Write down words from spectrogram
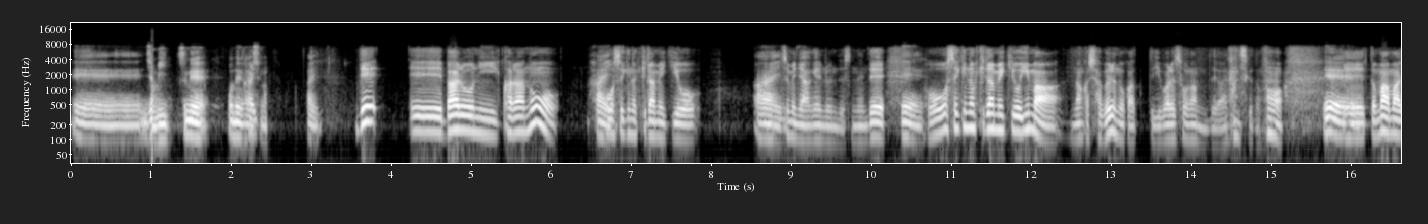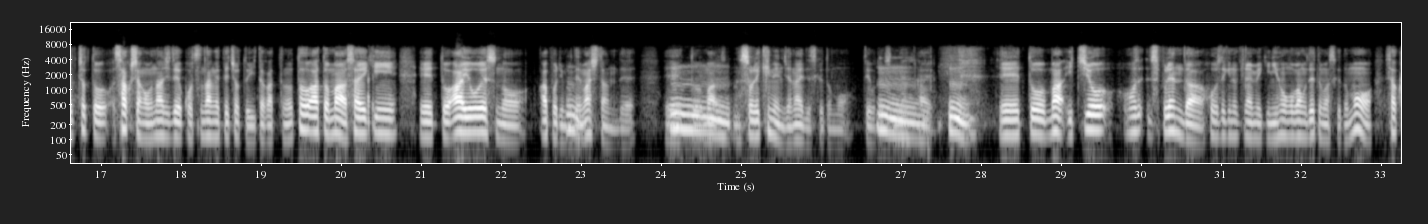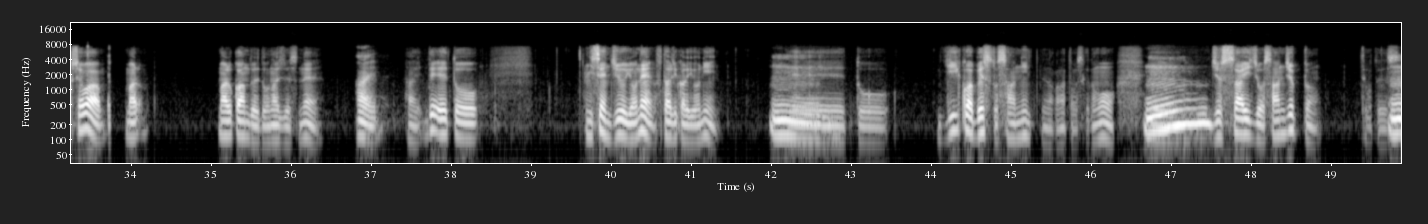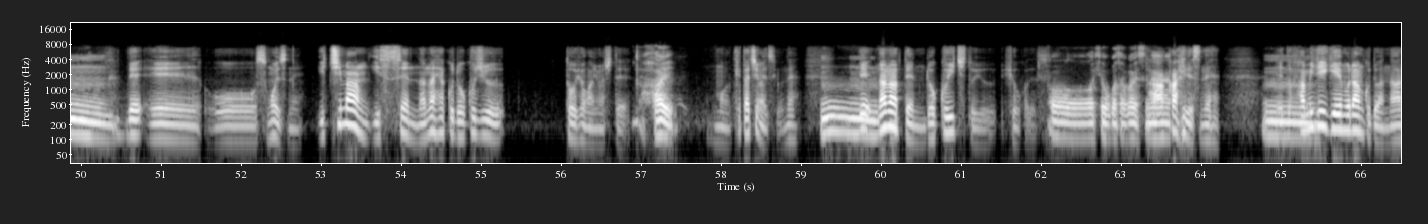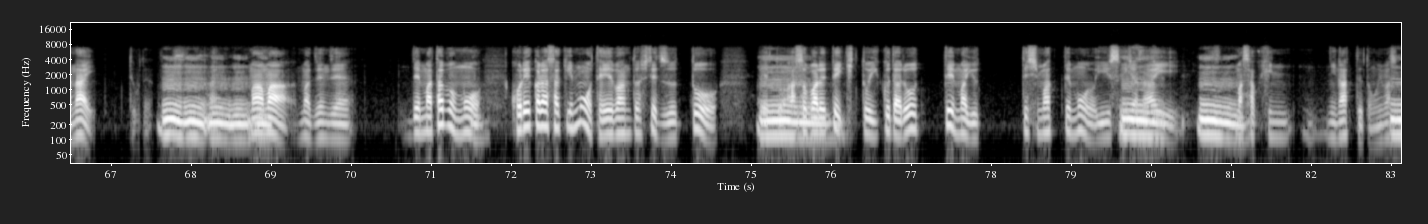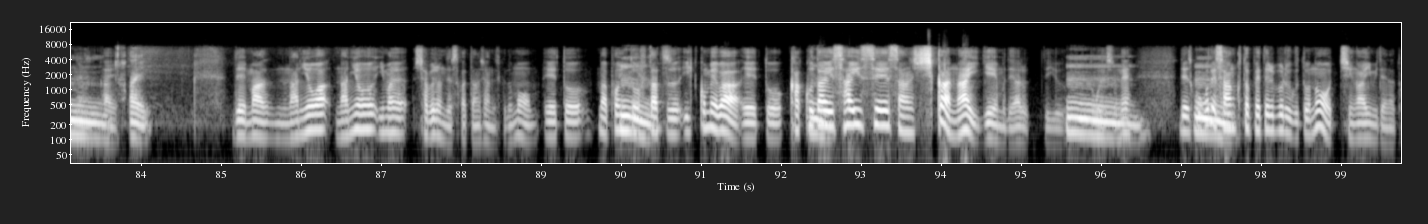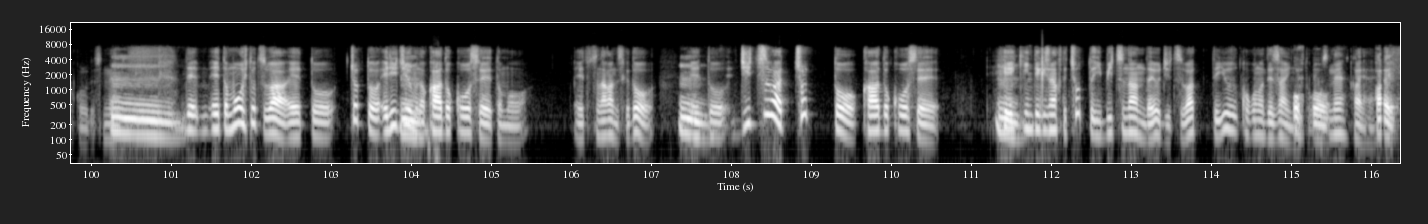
えー、じゃあ3つ目お願いします。はい。で、えーバロニーからのはい。宝石のきらめきをはい3つ目に挙げるんですね。で、え宝石のきらめきを今、なんか喋るのかって言われそうなんで、あれなんですけども、ー、ええーとまあまあ、ちょっと作者が同じでこうつなげてちょっと言いたかったのと、あとまあ最近、えー、と iOS のアプリも出ましたんで、えーとうんまあ、それ記念じゃないですけども、っていうこー、とですね。うんはいうん。えーとまあ、一応、ほスプレンダー、宝石のきらめき、日本語版も出てますけども、作者はマルマルコ・アンドレと同じですね。はい。はい、で、えっ、と、2014年、2人から4人、うん。えっ、と、ギークはベスト3人ってなってますけども、うーん。10歳以上30分ってことです。うん。で、えーおーすごいですね。1万1760投票がありまして、はい。もう桁違いですよね。うん。で、7.61という評価です。おー評価高いですね。高いですね。えうんーとファミリーゲームランクでは7位ってことで、うんうんうんうん。まあまあ、まあ全然。で、まあ多分もう、これから先も定番としてずっと,、えーとうん遊ばれてきっと行くだろうって、まあ、言ってしまっても言い過ぎじゃない、うん。まあ、作品になってると思いますうんね。はい、はい。で、まあ、何を何を今喋るんですかって話なんですけども、えーとまあ、ポイント2つ、1個目は、えーと、拡大再生産しかないゲームであるっていうところですよね。で、ここうんでサンクトペテルブルグとの違いみたいなところですね。うん。で、えー、ともう一つは、えーと、ちょっとエリジウムのカード構成とも、えー、とつながるんですけど、うんえー、と実はちょっとカード構成、うん平均的じゃなくて、ちょっといびつなんだよ、実はっていう、ここのデザインのところですね。はいはい、はい。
